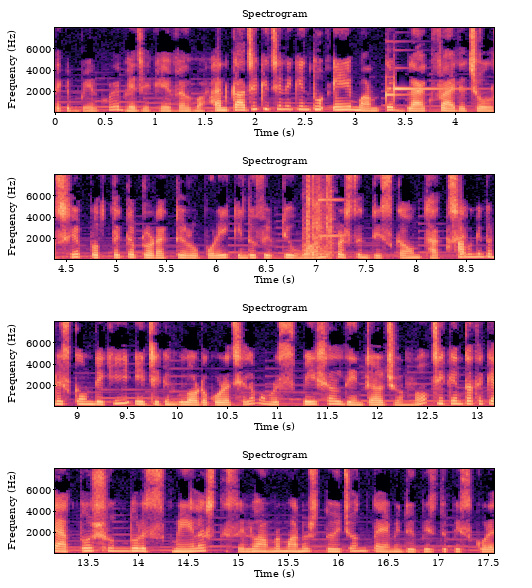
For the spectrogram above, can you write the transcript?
থেকে বের করে ভেজে খেয়ে ফেলবা। অ্যান্ড কাজী কিচেনে কিন্তু এই মান্থে ব্ল্যাক ফ্রাইডে চলছে, প্রত্যেকটা প্রোডাক্টের উপরেই কিন্তু ফিফটি ওয়ান পার্সেন্ট ডিসকাউন্ট থাকছে। আমি কিন্তু ডিসকাউন্ট দেখি এই চিকেনগুলো অর্ডার করেছিলাম, আমরা স্পেশাল দিনটার জন্য। চিকেনটা থেকে এত সুন্দর স্মেল আসতেছিল। আমরা মানুষ দুইজন, তাই আমি দুই পিস দুই পিস করে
